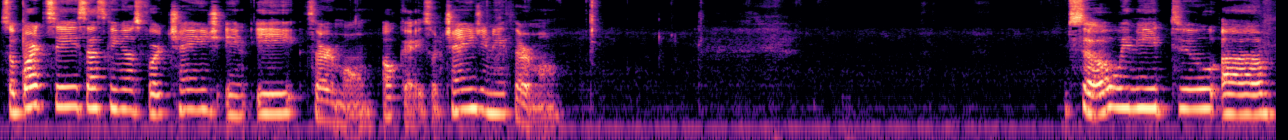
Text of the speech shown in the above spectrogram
So part c is asking us for change in e thermal okay so change in e thermal So we need to um,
